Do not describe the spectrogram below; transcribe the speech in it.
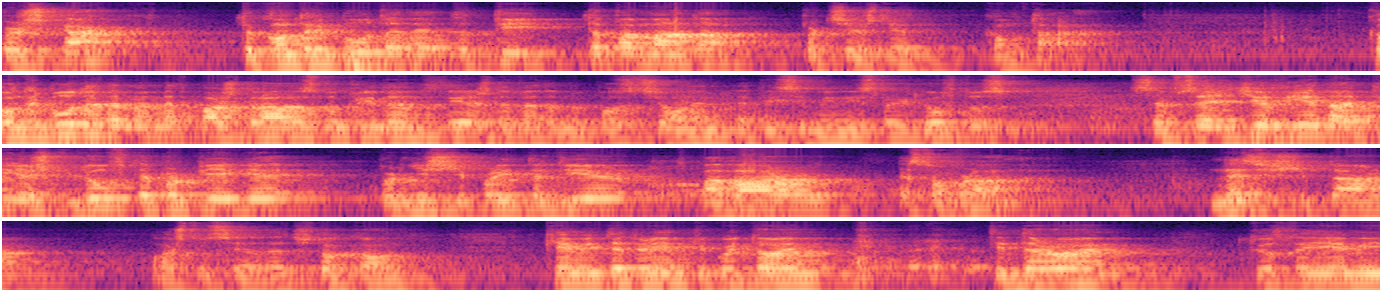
për shkak të kontributeve të tij të pamata për çështjen kombëtare. Kontributet e Mehmet Pashë Derallës nuk lidhen thjesht dhe vetëm me pozicionin e tij si ministër i luftës, sepse e gjithë jeta e tij është luftë e përpjekje për një Shqipëri të lirë, të pavarur e sovrane. Ne si shqiptarë Ashtu si edhe çdo komb, kemi detyrim t'i kujtojmë, t'i nderojmë, t'u jemi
